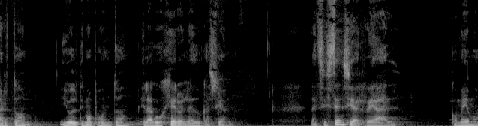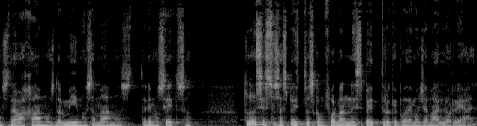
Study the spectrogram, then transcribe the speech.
Cuarto y último punto, el agujero en la educación. La existencia es real. Comemos, trabajamos, dormimos, amamos, tenemos sexo. Todos estos aspectos conforman un espectro que podemos llamarlo real.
